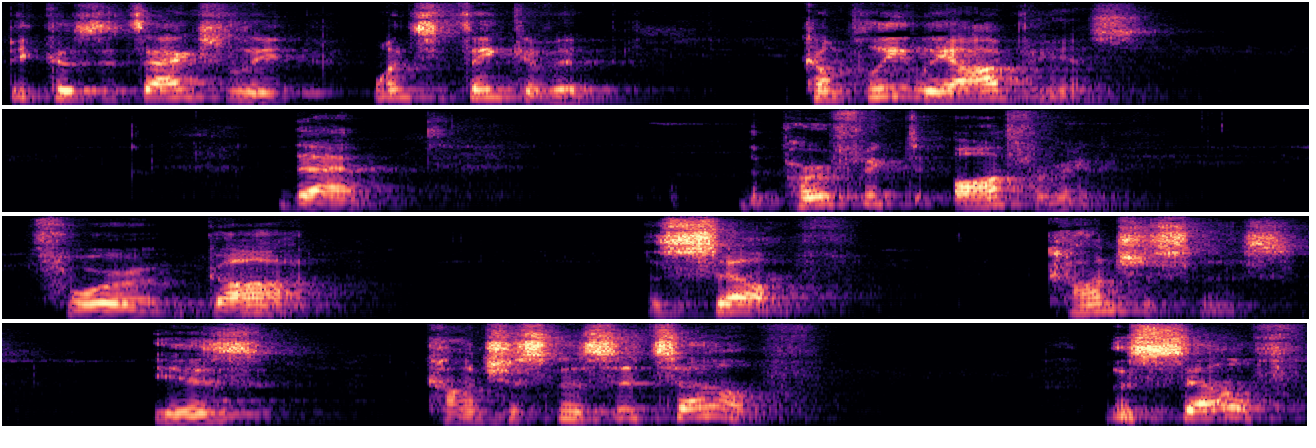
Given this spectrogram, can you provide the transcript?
because it's actually, once you think of it, completely obvious that the perfect offering for God, the self, consciousness, is consciousness itself, the self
